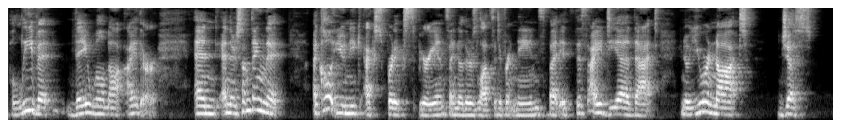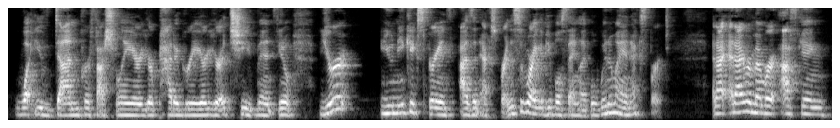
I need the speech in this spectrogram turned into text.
believe it, they will not either. And and there's something that I call it unique expert experience. I know there's lots of different names, but it's this idea that you know you are not just what you've done professionally or your pedigree or your achievements. You know, your unique experience as an expert. And this is where I get people saying like, "Well, when am I an expert?" And I and I remember asking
